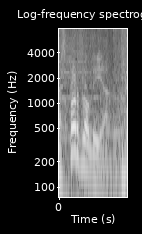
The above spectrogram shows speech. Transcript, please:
Esports del dia.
